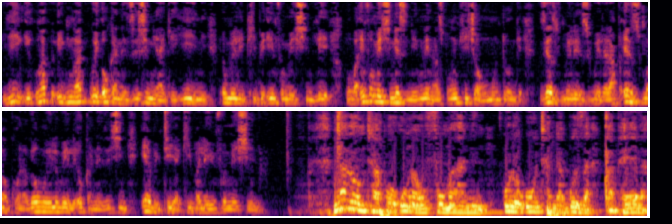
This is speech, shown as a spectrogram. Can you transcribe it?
ingabe kwi-organization yakhe yini ekumele ikhiphe i-information le ngoba information eziningi nengazikongikhitshwa ngumuntu onke ziyazimele ziwele lapho eziphuma khona kuyokumele ube le organization eyabe ithe yakhipha le information nxa lowo mthapho ungawufumani ulokuwuthandabuza qaphela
